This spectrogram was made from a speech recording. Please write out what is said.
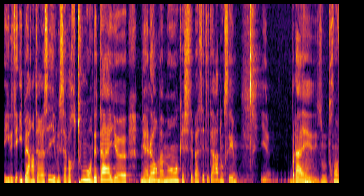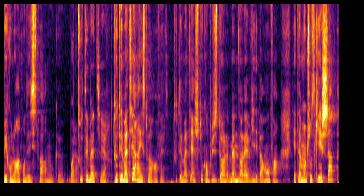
et il était hyper intéressé, il voulait savoir tout en détail. mais alors, maman, qu'est-ce qui s'est passé, etc. Donc c'est, il- voilà, ils ont trop envie qu'on leur raconte des histoires, donc voilà. Tout est matière. Tout est matière à histoire en fait. Tout est matière, surtout qu'en plus, dans même dans la vie des parents, enfin, il y a tellement de choses qui échappent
